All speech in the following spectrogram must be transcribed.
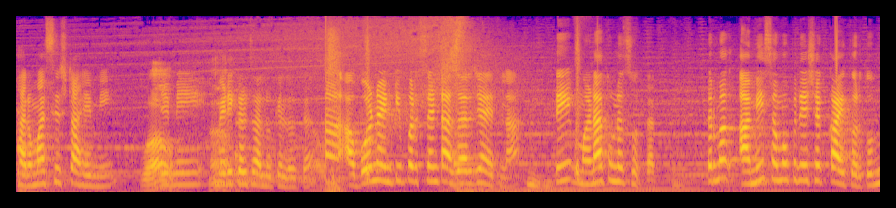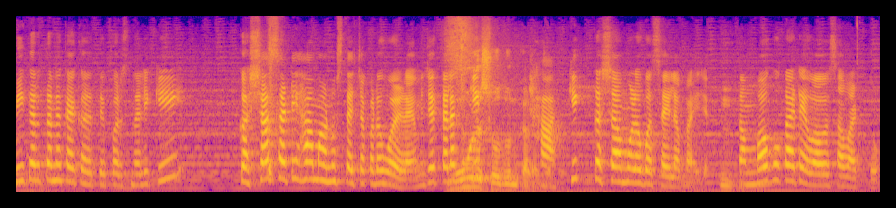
फार्मासिस्ट आहे मी. जे मी. मेडिकल चालू केलं होतं अबो नाईन्टी पर्सेंट आजार जे आहेत ना. ते मनातूनच होतात तर मग आम्ही समुपदेशक काय करतो मी करताना काय करते पर्सनली की कशासाठी हा माणूस त्याच्याकडे वळलाय म्हणजे त्याला हा किक कशामुळे बसायला पाहिजे. तंबाखू का ठेवावासा वाटतो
